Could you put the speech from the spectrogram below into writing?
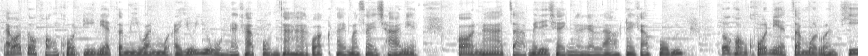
แต่ว่าตัวของโค้ดนี้เนี่ยจะมีวันหมดอายุอยู่นะครับผมถ้าหากว่าใครมาใส่ช้าเนี่ยก็น่าจะไม่ได้ใช้งานกันแล้วนะครับผมตัวของโค้ดเนี่ยจะหมดวันที่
